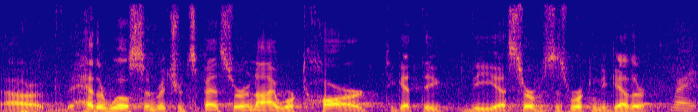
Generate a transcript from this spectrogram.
uh, Heather Wilson, Richard Spencer, and I worked hard to get the, the uh, services working together. Right.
